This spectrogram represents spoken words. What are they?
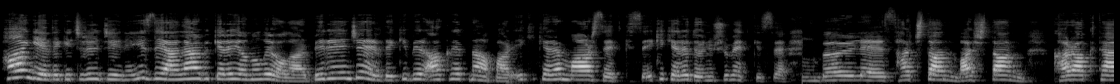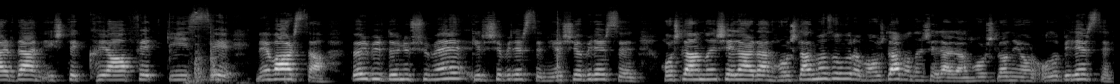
hangi evde geçireceğini izleyenler bir kere yanılıyorlar. Birinci evdeki bir akrep ne yapar? İki kere Mars etkisi, iki kere dönüşüm etkisi. Böyle saçtan, baştan, karakterden, işte kıyafet, giysi ne varsa böyle bir dönüşüme girişebilirsin, yaşayabilirsin. Hoşlandığın şeylerden hoşlanmaz olur ama hoşlanmadığın şeylerden hoşlanıyor olabilirsin.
